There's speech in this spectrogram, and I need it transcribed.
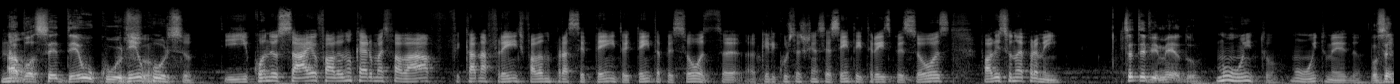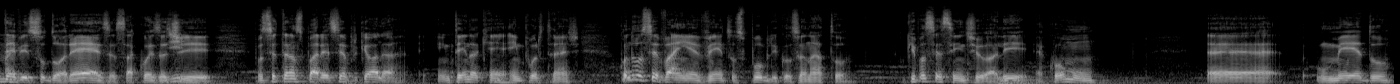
Ah, não, ah, você deu o curso? Dei o curso. E quando eu saio, eu falo, eu não quero mais falar, ficar na frente, falando para 70, 80 pessoas. É, aquele curso acho que tinha 63 pessoas. Falo, isso não é para mim. Você teve medo? Muito, muito medo. Você teve sudorese, essa coisa de... de... Você transparecer, porque olha, entenda que é importante. Quando você vai em eventos públicos, Renato, o que você sentiu ali é comum. É, o medo,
